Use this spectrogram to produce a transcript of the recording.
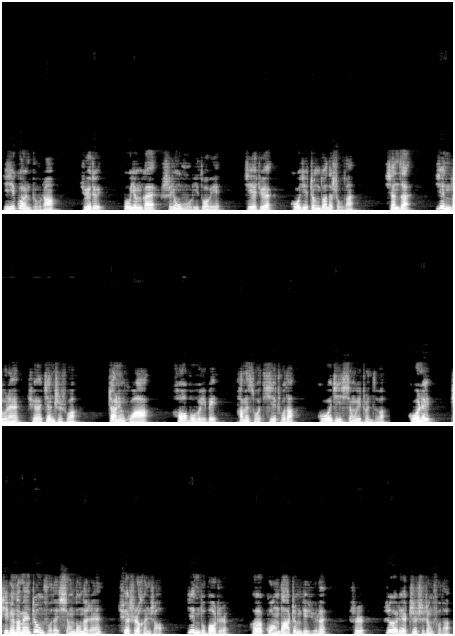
一贯主张绝对不应该使用武力作为解决国际争端的手段。现在，印度人却坚持说，占领果阿毫不违背他们所提出的国际行为准则。国内。批评他们政府的行动的人确实很少。印度报纸和广大政界舆论是热烈支持政府的。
